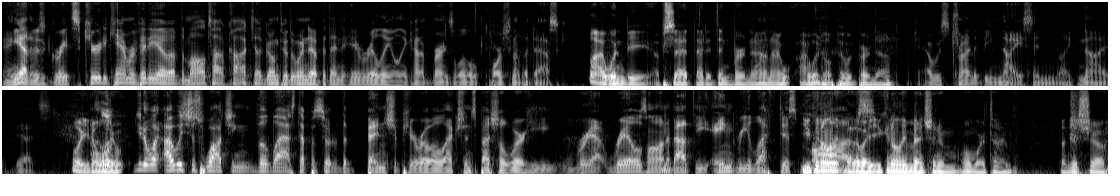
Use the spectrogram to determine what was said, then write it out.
and yeah, there's a great security camera video of the Molotov cocktail going through the window. But then it really only kind of burns a little portion of a desk. Well, I wouldn't be upset that it didn't burn down. I, I would hope it would burn down. Okay, I was trying to be nice and like not. Yeah, it's. Well, you don't oh, Look, want you know what? I was just watching the last episode of the Ben Shapiro election special where he ra- rails on about the angry leftist. You can only, by the way, you can only mention him one more time on this show.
